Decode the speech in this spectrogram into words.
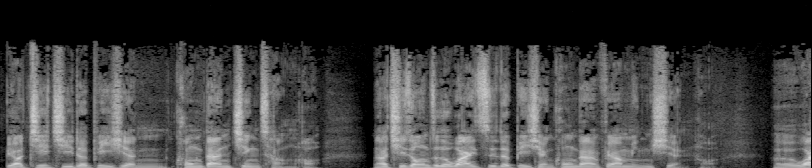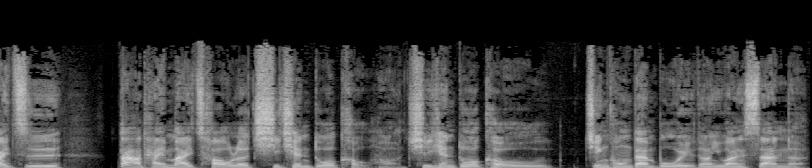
比较积极的避险空单进场哈。那其中这个外资的避险空单非常明显哈。呃，外资大台卖超了七千多口哈，七千多口净空单部位也到一万三了。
